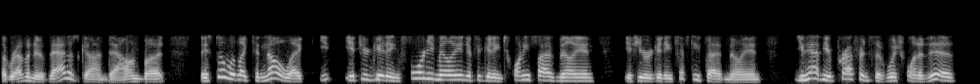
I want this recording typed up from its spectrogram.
the revenue of that has gone down. But they still would like to know, like, if you're getting 40 million, if you're getting 25 million, if you're getting 55 million, you have your preference of which one it is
